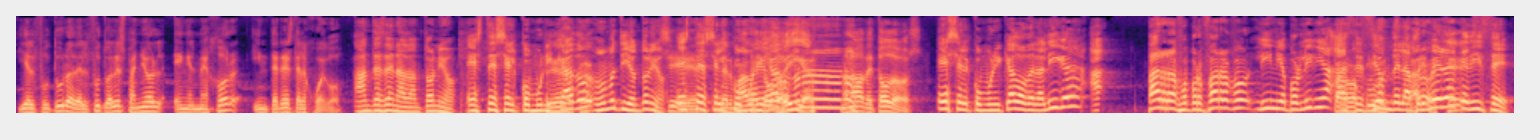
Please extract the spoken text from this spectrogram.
y el futuro del fútbol español en el mejor interés del juego. Antes de nada, Antonio, este es el comunicado. Creo- Un momentillo, Antonio. Sí, este es el comunicado. No, no, no, no, No, de todos. Es el comunicado de la liga, a- párrafo por párrafo, línea por línea, Para a excepción de la Claro, primera es que... que- dice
